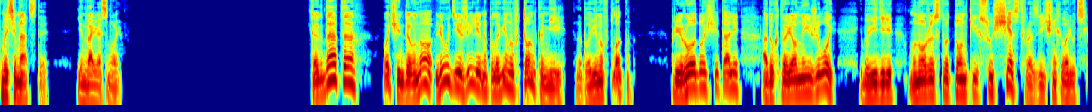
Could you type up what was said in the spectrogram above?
18. Январь 8. Когда-то, очень давно, люди жили наполовину в тонком мире, наполовину в плотном. Природу считали одухотворенной и живой, ибо видели множество тонких существ различных эволюций,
